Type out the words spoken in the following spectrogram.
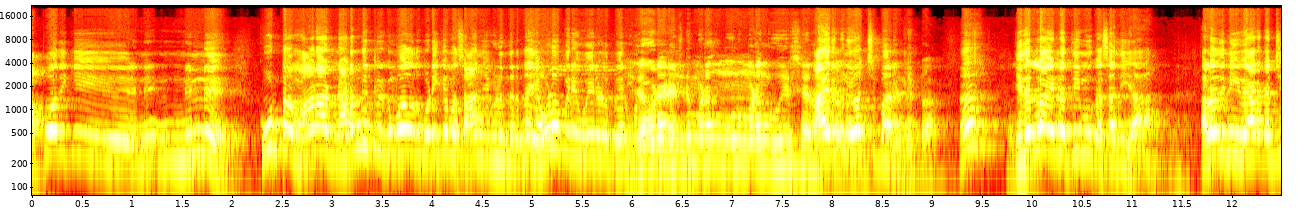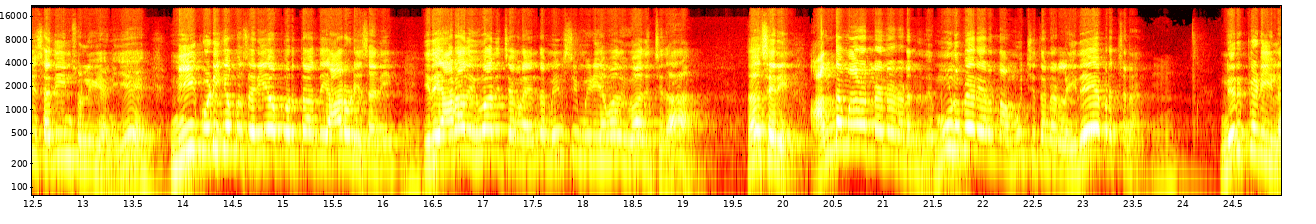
அப்போதைக்கு நி- நின்னு கூட்டம் மாநாடு நடந்துட்டு இருக்கும்போது அந்த கொடி கம்பம் சாஞ்சு விழுந்திருந்தா எவ்வளவு பெரிய உயிரிழப்பு இதை ஏற்படும் விட ரெண்டு மடங்கு மூணு மடங்கு உயிர் சேதம் ஆயிருக்குன்னு யோசிச்சு பாருங்க? இதெல்லாம் என்ன திமுக சதியா? அல்லது நீ வேற கட்சி சதின்னு சொல்லுவியா நீ? நீ கொடிக்காம சரியா பொறுத்தாது யாருடைய சதி? இதை யாராவது விவாதிச்சாங்களா? எந்த மெயின் ஸ்ட்ரீம் மீடியாவது விவாதிச்சுதா? ஆ, சரி. அந்த மாநாட்டில் என்ன நடந்தது? மூணு பேர் இறந்தா மூச்சு திணறல. இதே பிரச்சனை. நெருக்கடியில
